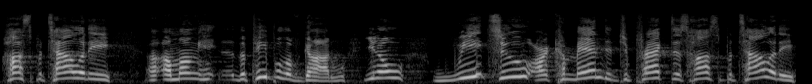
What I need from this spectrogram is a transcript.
hospitality uh, among the people of God. You know, we too are commanded to practice hospitality.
